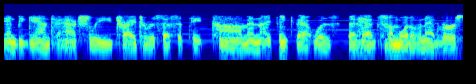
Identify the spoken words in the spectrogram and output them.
and began to actually try to resuscitate Tom. And I think that was that had somewhat of an adverse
